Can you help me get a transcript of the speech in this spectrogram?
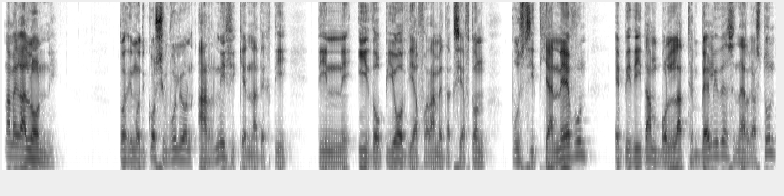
να μεγαλώνει. Το Δημοτικό Συμβούλιο αρνήθηκε να δεχτεί την ειδοποιώ διαφορά μεταξύ αυτών που ζητιανεύουν επειδή ήταν πολλά τεμπέληδες να εργαστούν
